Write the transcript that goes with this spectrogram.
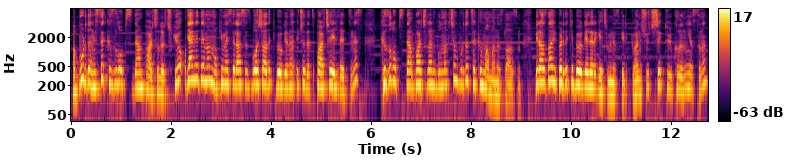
Ha buradan ise kızıl obsidyen parçaları çıkıyor. Yani demem o ki mesela siz bu aşağıdaki bölgeden 3 adet parça elde ettiniz. Kızıl obsidyen parçalarını bulmak için burada takılmamanız lazım. Biraz daha yukarıdaki bölgelere geçmeniz gerekiyor. Hani şu çiçek tüyü kılığının yasının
